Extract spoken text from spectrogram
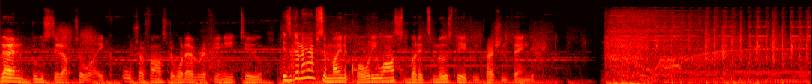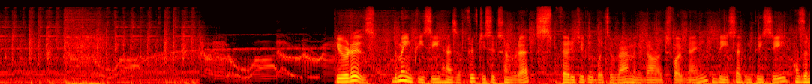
then boost it up to like ultra fast or whatever if you need to. It's gonna have some minor quality loss, but it's mostly a compression thing. Here it is. The main PC has a 5600X, 32GB of RAM and an RX 590. The second PC has an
